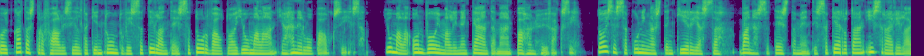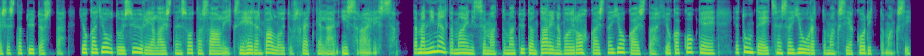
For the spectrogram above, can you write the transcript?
voi katastrofaalisiltakin tuntuvissa tilanteissa turvautua Jumalaan ja hänen lupauksiinsa. Jumala on voimallinen kääntämään pahan hyväksi. Toisessa kuningasten kirjassa vanhassa testamentissa kerrotaan israelilaisesta tytöstä, joka joutui syyrialaisten sotasaaliiksi heidän valloitusretkellään Israelissa. Tämän nimeltä mainitsemattoman tytön tarina voi rohkaista jokaista, joka kokee ja tuntee itsensä juurettomaksi ja kodittomaksi,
